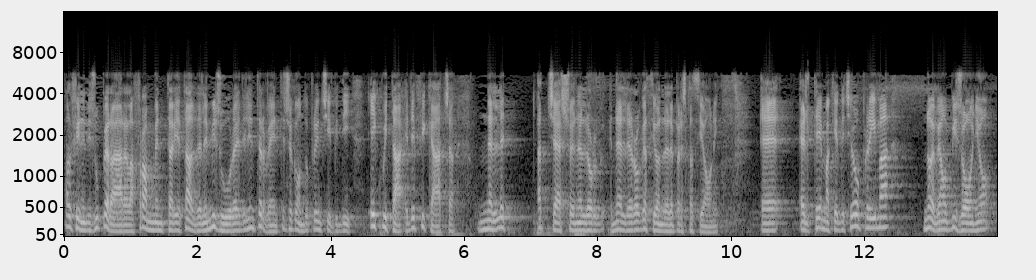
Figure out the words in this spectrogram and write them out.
al fine di superare la frammentarietà delle misure e degli interventi secondo principi di equità ed efficacia nelle accesso e nell'erogazione delle prestazioni. Eh, è il tema che dicevo prima, noi abbiamo bisogno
